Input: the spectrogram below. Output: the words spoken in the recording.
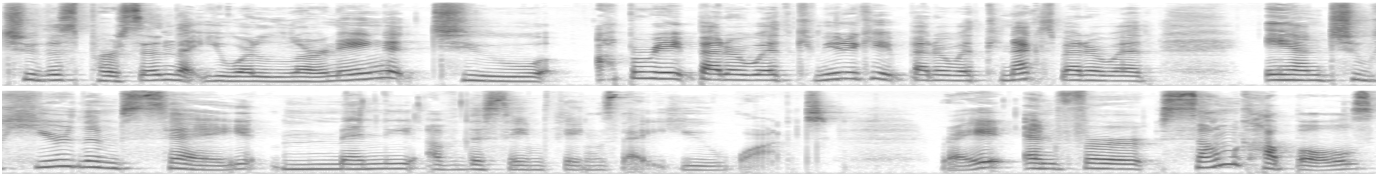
to this person that you are learning to operate better with, communicate better with, connect better with, and to hear them say many of the same things that you want, right? And for some couples,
